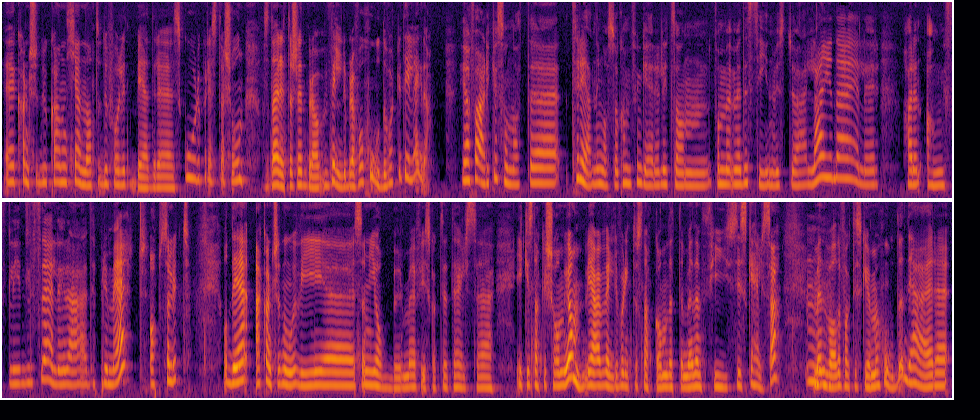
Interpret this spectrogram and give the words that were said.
Eh, kanskje du kan kjenne at du får litt bedre skoleprestasjon. Altså det er rett og slett bra, veldig bra for hodet vårt i tillegg, da. Ja, for er det ikke sånn at uh, trening også kan fungere litt sånn for medisin hvis du er lei deg, eller har en angstlidelse eller er deprimert? Absolutt. Og det er kanskje noe vi uh, som jobber med fysisk aktivitet og helse, ikke snakker så mye om. Vi er veldig flinke til å snakke om dette med den fysiske helsa. Mm. Men hva det faktisk gjør med hodet, det er uh,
